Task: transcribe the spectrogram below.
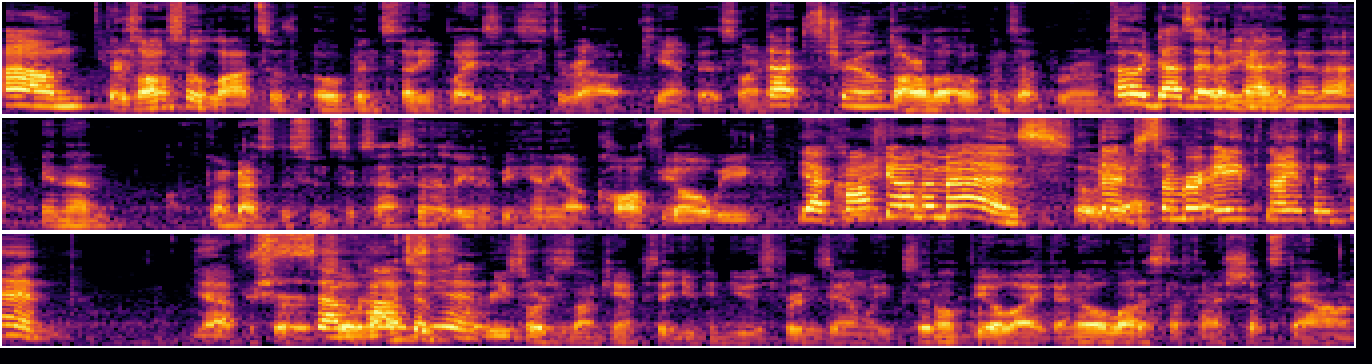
Um, There's also lots of open study places throughout campus. So I know that's true. Darla opens up rooms. Oh, does it? Okay, I didn't know that. And then going back to the Student Success Center, they're going to be handing out coffee all week. Yeah, coffee on the mez. So, that yeah. December 8th, 9th, and 10th. Yeah, for sure. So So, lots of it. resources on campus that you can use for exam week. So don't feel like I know a lot of stuff kind of shuts down,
